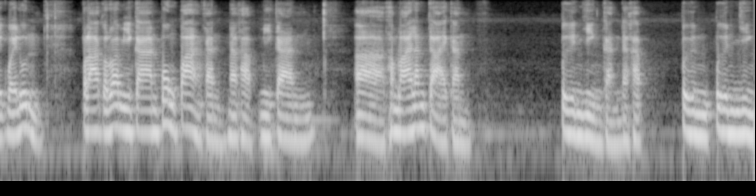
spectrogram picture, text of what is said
ด็กๆวัยรุ่น ปรากฏว่ามีการโป้งป้างกันนะครับ มีการาทำร้ายร่างกายกัน ปืนยิงกันนะครับ ปืนปืนยิง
